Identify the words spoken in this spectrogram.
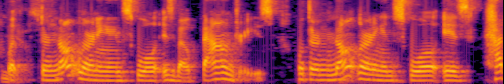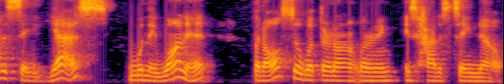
What yes. they're not learning in school is about boundaries. What they're not learning in school is how to say yes when they want it. But also what they're not learning is how to say no.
